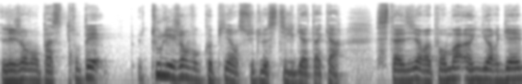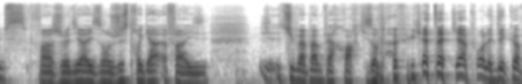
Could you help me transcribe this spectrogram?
les gens vont pas se tromper. Tous les gens vont copier ensuite le style Gattaca. C'est-à-dire, pour moi, Hunger Games, enfin, je veux dire, ils ont juste regardé, enfin, tu vas pas me faire croire qu'ils ont pas vu Gattaca pour les décors.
